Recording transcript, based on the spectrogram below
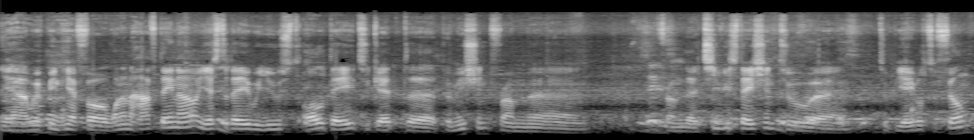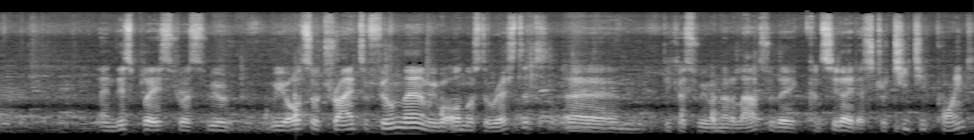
yeah, we've been here for one and a half day now. Yesterday we used all day to get uh, permission from uh, from the TV station to uh, to be able to film. And this place was we we also tried to film there. and We were almost arrested um, because we were not allowed to. They consider it a strategic point,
